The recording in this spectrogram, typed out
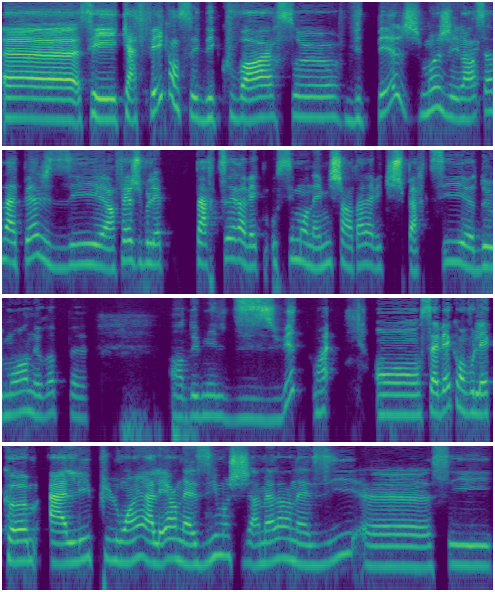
C'est quatre filles qu'on s'est découvert sur Vite Pige. Moi, j'ai lancé un appel. Je dis, en fait, je voulais partir avec aussi mon amie Chantal, avec qui je suis partie deux mois en Europe en 2018. Ouais. On savait qu'on voulait comme aller plus loin, aller en Asie. Moi, je suis jamais allée en Asie. Euh, c'est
